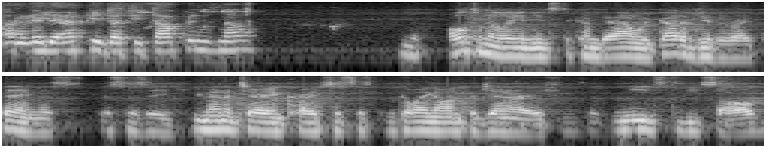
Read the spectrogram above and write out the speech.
I'm really happy that it happened now. Ultimately, it needs to come down. We've got to do the right thing. This this is a humanitarian crisis that's been going on for generations. It needs to be solved.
